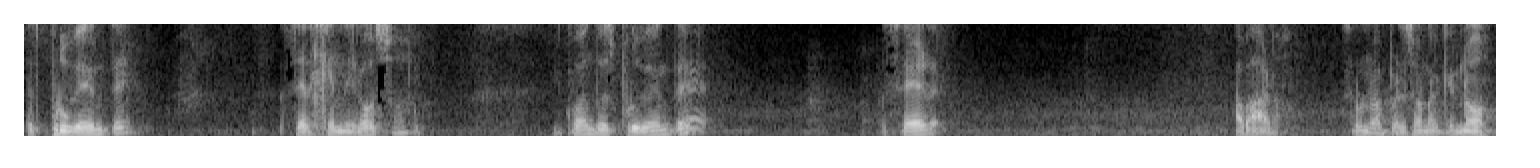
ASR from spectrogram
es prudente ser generoso y cuando es prudente ser avaro, ser una persona que no,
